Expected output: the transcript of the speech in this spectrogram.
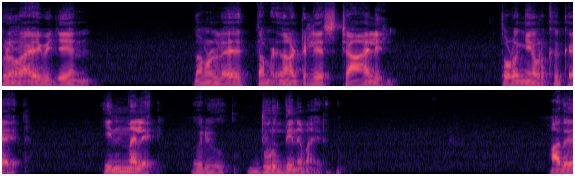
പിണറായി വിജയൻ നമ്മളുടെ തമിഴ്നാട്ടിലെ സ്റ്റാലിൻ തുടങ്ങിയവർക്കൊക്കെ ഇന്നലെ ഒരു ദുർദിനമായിരുന്നു. അത്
